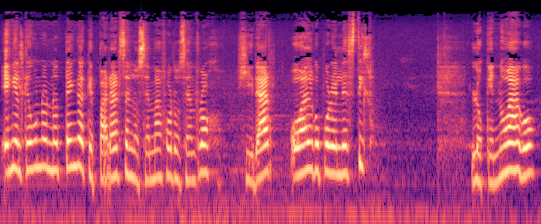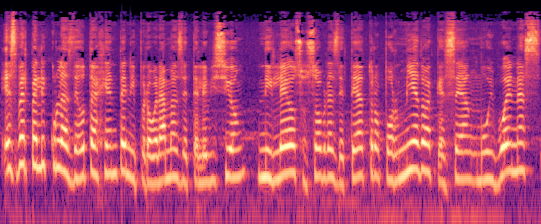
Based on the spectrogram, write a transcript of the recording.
en el que uno no tenga que pararse en los semáforos en rojo, girar o algo por el estilo. Lo que no hago es ver películas de otra gente ni programas de televisión, ni leo sus obras de teatro por miedo a que sean muy buenas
